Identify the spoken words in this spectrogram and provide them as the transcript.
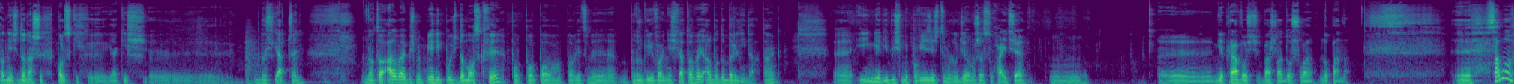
odnieść do naszych polskich y, jakichś doświadczeń, no to albo jakbyśmy mieli pójść do Moskwy po, po, po powiedzmy po II wojnie światowej, albo do Berlina, tak? I mielibyśmy powiedzieć tym ludziom, że słuchajcie, mm, Yy, nieprawość wasza doszła do Pana. Yy, Samo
